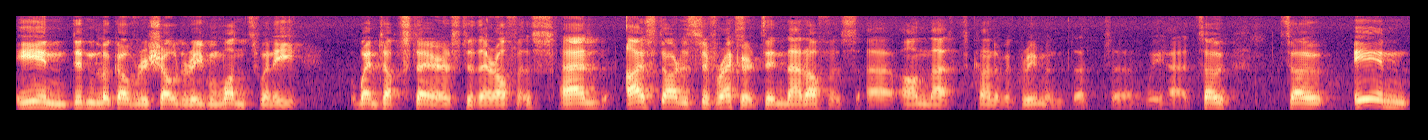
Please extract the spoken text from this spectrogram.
Ian didn't look over his shoulder even once when he went upstairs to their office, and I started Stiff Records in that office uh, on that kind of agreement that uh, we had. So, so Ian,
